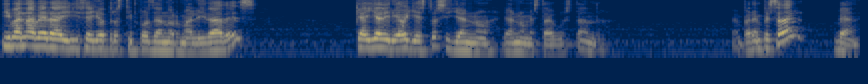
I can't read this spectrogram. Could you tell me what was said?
Y van a ver ahí si hay otros tipos de anormalidades que ella diría, oye, esto sí ya no, ya no me está gustando. Para empezar, vean,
